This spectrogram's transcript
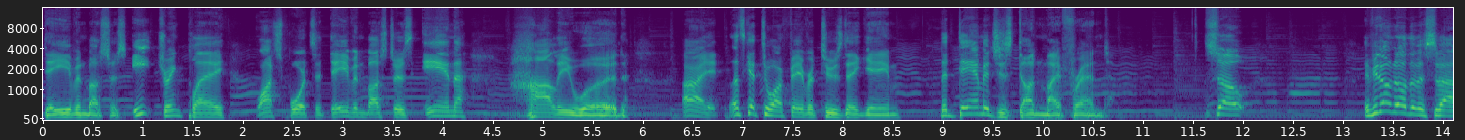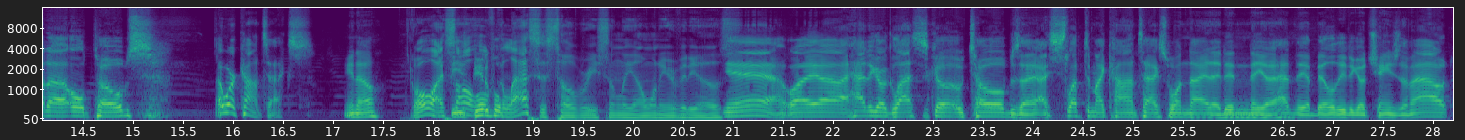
Dave and Buster's. Eat, drink, play, watch sports at Dave and Buster's in Hollywood. All right, let's get to our favorite Tuesday game. The damage is done, my friend. So, if you don't know that this about uh, old Tobes, I wear contacts, you know? Oh, I saw beautiful- glasses Tobe recently on one of your videos. Yeah, well, I, uh, I had to go glasses co- Tobes. I, I slept in my contacts one night. I didn't you know, had the ability to go change them out.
